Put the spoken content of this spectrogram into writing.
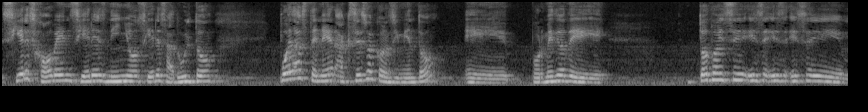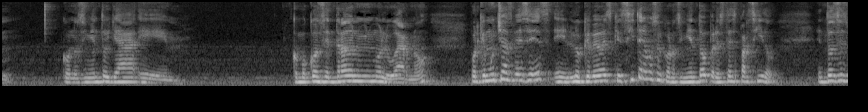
si eres joven, si eres niño, si eres adulto, puedas tener acceso al conocimiento eh, por medio de todo ese, ese, conocimiento ya eh, como concentrado en un mismo lugar, ¿no? Porque muchas veces eh, lo que veo es que sí tenemos el conocimiento, pero está esparcido. Entonces,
